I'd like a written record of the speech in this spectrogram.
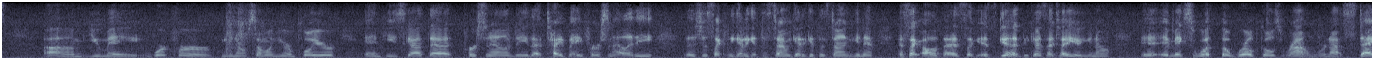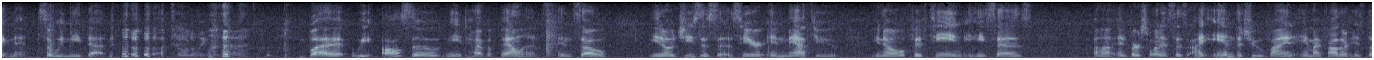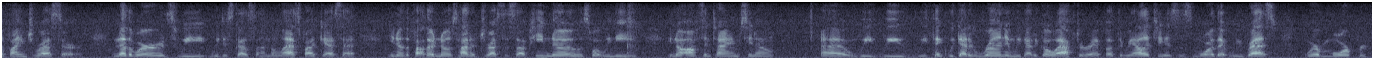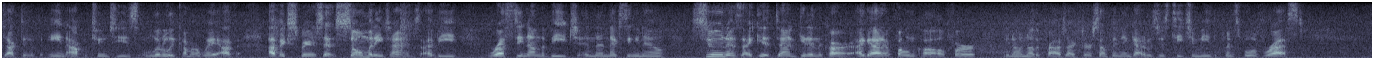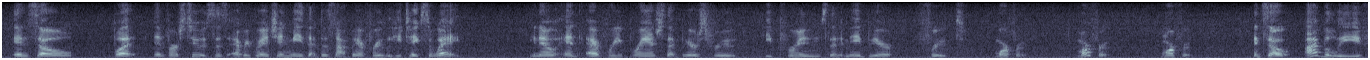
Um, you may work for, you know, someone, your employer, and he's got that personality, that type A personality. It's just like, we got to get this done, we got to get this done. You know, it's like all of that. It's like, it's good because I tell you, you know, it, it makes what the world goes around. We're not stagnant. So we need that. totally. Need that but we also need to have a balance. And so, you know, Jesus says here in Matthew, you know, 15, he says, uh, in verse 1, it says, I am the true vine, and my Father is the vine dresser. In other words, we, we discussed on the last podcast that, you know, the Father knows how to dress us up. He knows what we need. You know, oftentimes, you know, uh, we, we, we think we got to run and we got to go after it, but the reality is, is more that we rest we're more productive and opportunities literally come our way. I've I've experienced that so many times. I'd be resting on the beach and then next thing you know, soon as I get done, get in the car, I got a phone call for, you know, another project or something and God was just teaching me the principle of rest. And so but in verse 2 it says every branch in me that does not bear fruit he takes away. You know, and every branch that bears fruit he prunes that it may bear fruit, more fruit, more fruit, more fruit. And so I believe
